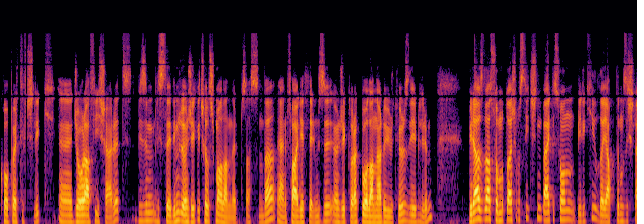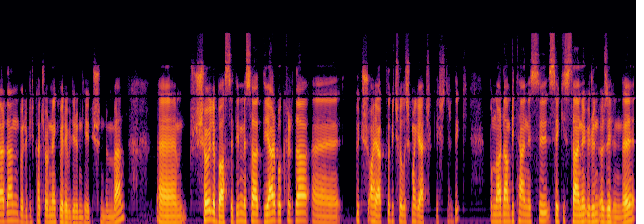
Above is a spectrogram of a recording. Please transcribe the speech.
kooperatifçilik, e, coğrafi işaret bizim listelediğimiz öncelikli çalışma alanlarımız aslında. Yani faaliyetlerimizi öncelikli olarak bu alanlarda yürütüyoruz diyebilirim. Biraz daha somutlaşması için belki son 1-2 yılda yaptığımız işlerden böyle birkaç örnek verebilirim diye düşündüm ben. Ee, şöyle bahsedeyim. Mesela Diyarbakır'da e, üç ayaklı bir çalışma gerçekleştirdik. Bunlardan bir tanesi 8 tane ürün özelinde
